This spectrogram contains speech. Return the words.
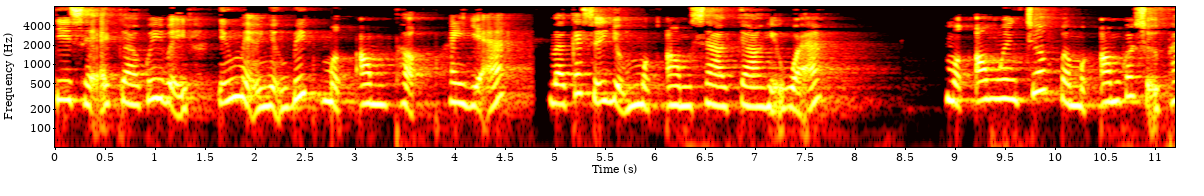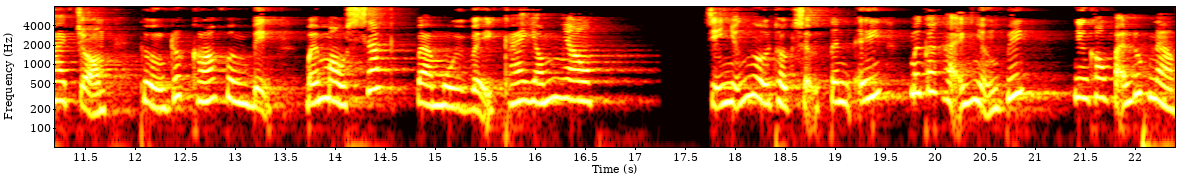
chia sẻ cho quý vị những mẹo nhận biết mật ong thật hay giả và cách sử dụng mật ong sao cho hiệu quả. Mật ong nguyên chất và mật ong có sự pha trộn thường rất khó phân biệt bởi màu sắc và mùi vị khá giống nhau. Chỉ những người thực sự tinh ý mới có thể nhận biết, nhưng không phải lúc nào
